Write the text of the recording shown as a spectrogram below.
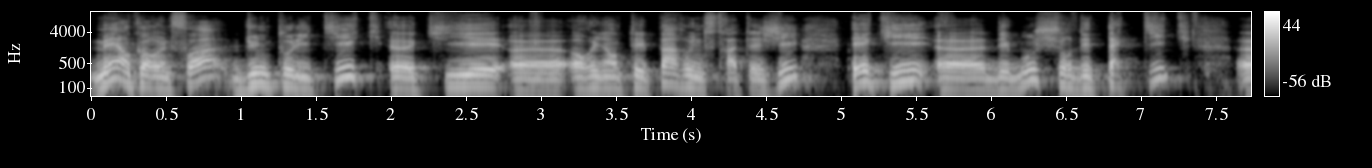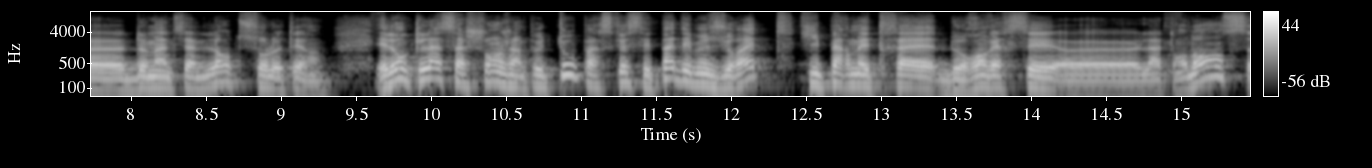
mais encore une fois, d'une politique euh, qui est euh, orientée par une stratégie et qui euh, débouche sur des tactiques de maintien de l'ordre sur le terrain. Et donc là, ça change un peu tout parce que ce pas des mesurettes qui permettraient de renverser la tendance,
